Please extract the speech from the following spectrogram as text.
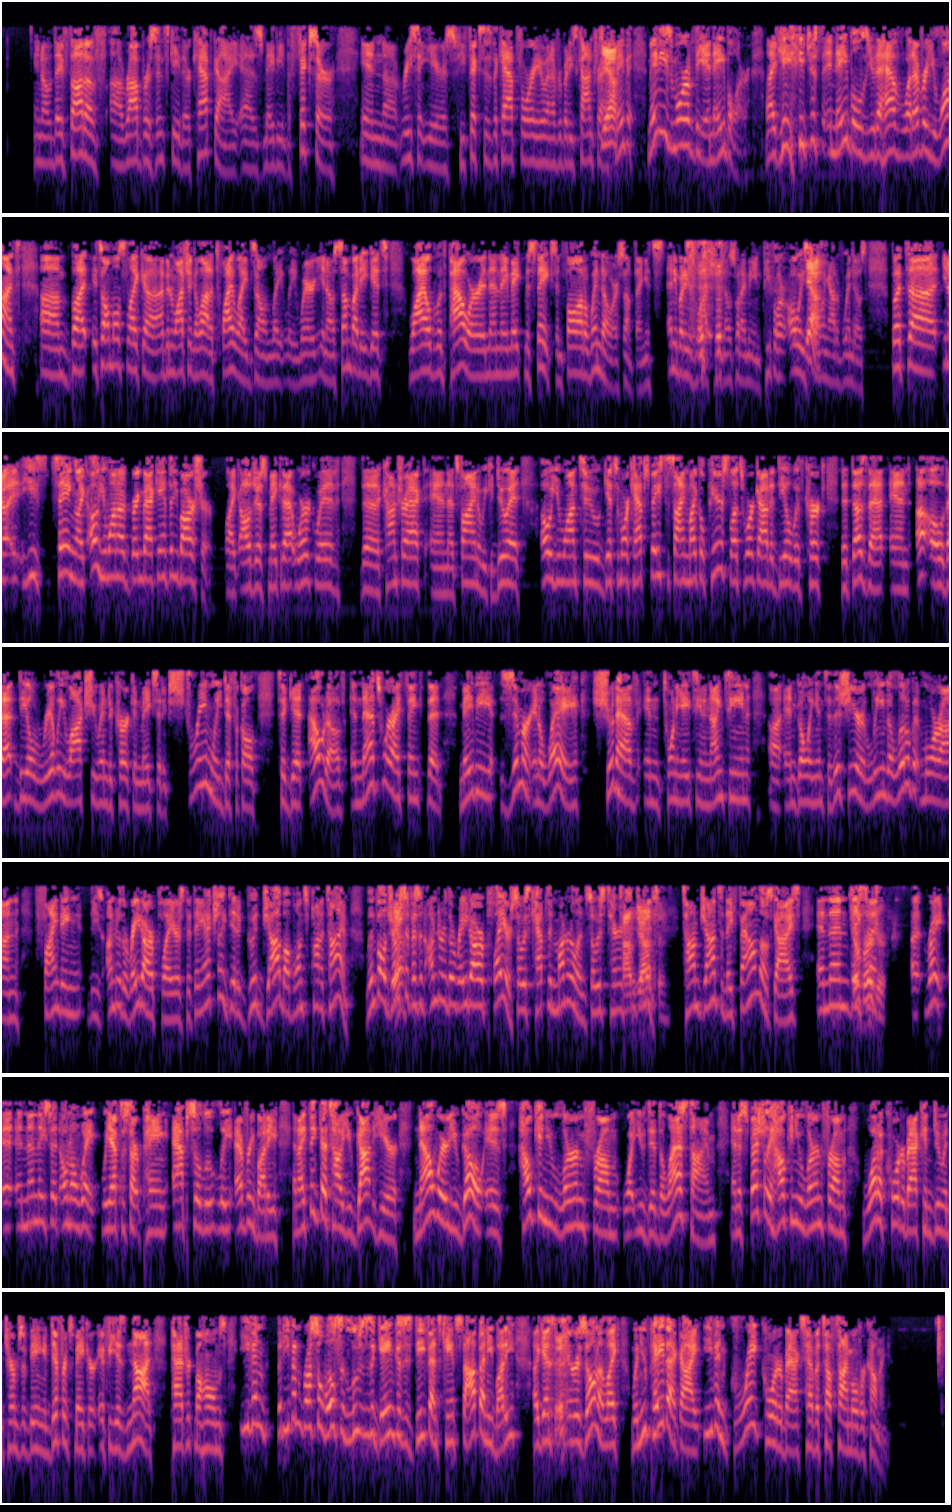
You know, they've thought of uh, Rob Brzezinski, their cap guy, as maybe the fixer in uh, recent years. He fixes the cap for you and everybody's contract. Yeah. Maybe maybe he's more of the enabler. Like he he just enables you to have whatever you want. Um, but it's almost like uh, I've been watching a lot of Twilight Zone lately, where you know somebody gets wild with power and then they make mistakes and fall out a window or something. It's anybody who's watching knows what I mean. People are always Yeah. falling out of windows. But uh, you know, he's saying like, "Oh, you want to bring back Anthony Barsher? Like, I'll just make that work with the contract, and that's fine, we could do it." Oh, you want to get some more cap space to sign Michael Pierce? Let's work out a deal with Kirk that does that. And uh oh, that deal really locks you into Kirk and makes it extremely difficult to get out of. And that's where I think that maybe Zimmer, in a way, should have in 2018 and 19 uh, and going into this year leaned a little bit more on finding these under the radar players that they actually did a good job of once upon a time. Linval Joseph is an under the radar player. So is Captain Munnerlyn. So is Terrence Tom Johnson, Tom Johnson. They found those guys and then they Joe said, Berger. Uh, right. And then they said, oh, no, wait, we have to start paying absolutely everybody. And I think that's how you got here. Now, where you go is how can you learn from what you did the last time? And especially, how can you learn from what a quarterback can do in terms of being a difference maker if he is not Patrick Mahomes? Even, but even Russell Wilson loses a game because his defense can't stop anybody against Arizona. Like, when you pay that guy, even great quarterbacks have a tough time overcoming it.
